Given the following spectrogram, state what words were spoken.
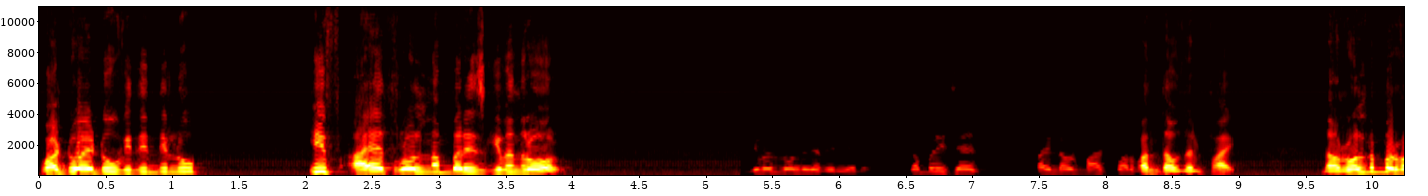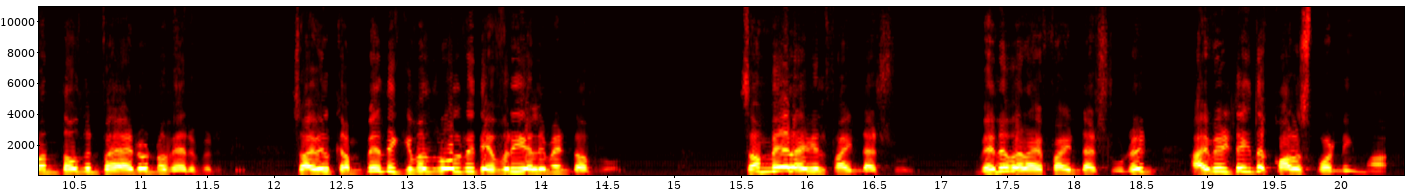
What do I do within the loop? If ith roll number is given roll, given roll is a variable, somebody says find out marks for 1005. Now roll number 1005 I do not know wherever it is. So I will compare the given roll with every element of roll. Somewhere I will find that student. Whenever I find that student, I will take the corresponding marks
